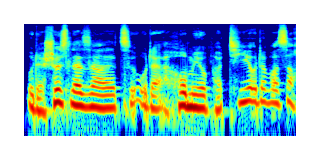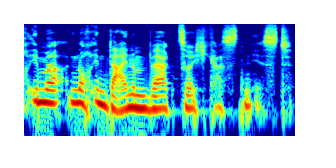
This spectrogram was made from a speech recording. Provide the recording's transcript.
oder Schüsslersalze oder Homöopathie oder was auch immer noch in deinem Werkzeugkasten ist.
